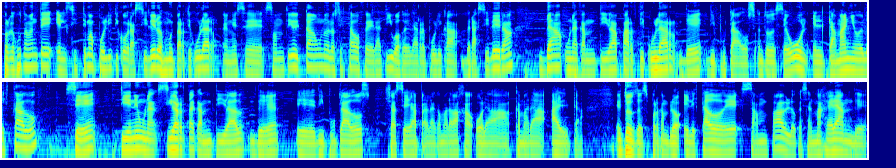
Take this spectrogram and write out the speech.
Porque justamente el sistema político brasilero es muy particular en ese sentido y cada uno de los estados federativos de la República Brasilera da una cantidad particular de diputados. Entonces, según el tamaño del estado, se tiene una cierta cantidad de eh, diputados, ya sea para la Cámara Baja o la Cámara Alta. Entonces, por ejemplo, el estado de San Pablo, que es el más grande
